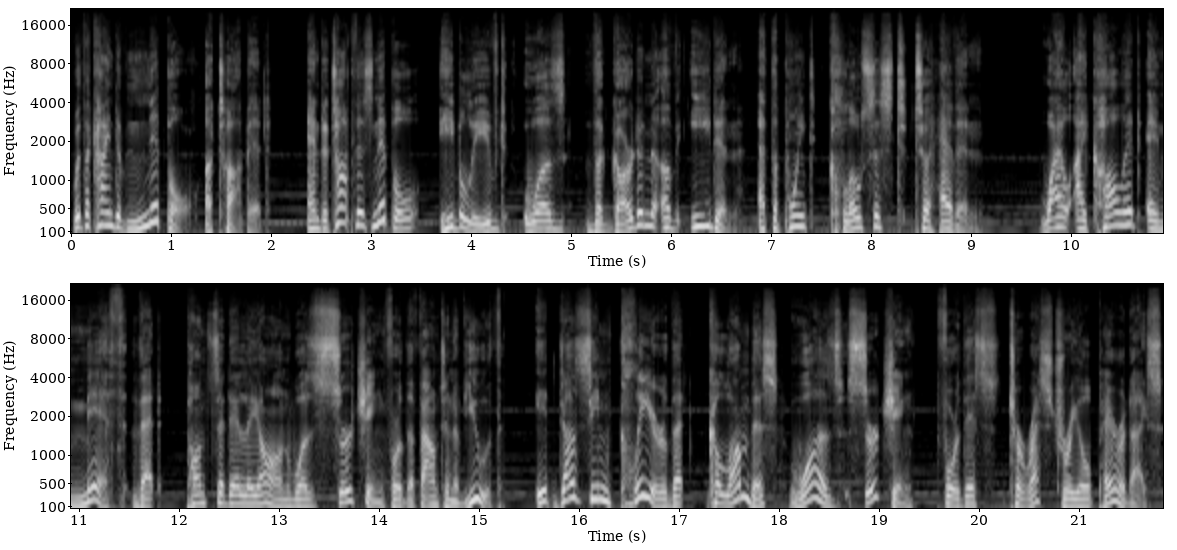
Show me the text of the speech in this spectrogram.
with a kind of nipple atop it. And atop this nipple, he believed, was the Garden of Eden at the point closest to heaven. While I call it a myth that Ponce de Leon was searching for the Fountain of Youth, it does seem clear that Columbus was searching for this terrestrial paradise.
